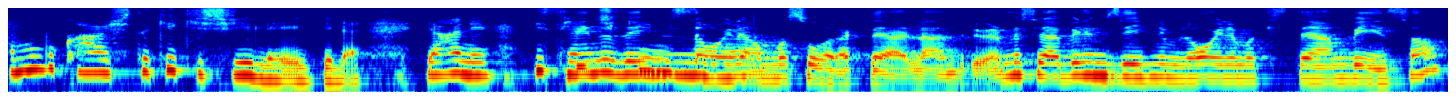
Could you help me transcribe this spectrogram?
Ama bu karşıdaki kişiyle ilgili. Yani biz Kendi hiç zihnimle kimsenin... oynanması olarak değerlendiriyorum. Mesela benim zihnimle oynamak isteyen bir insan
